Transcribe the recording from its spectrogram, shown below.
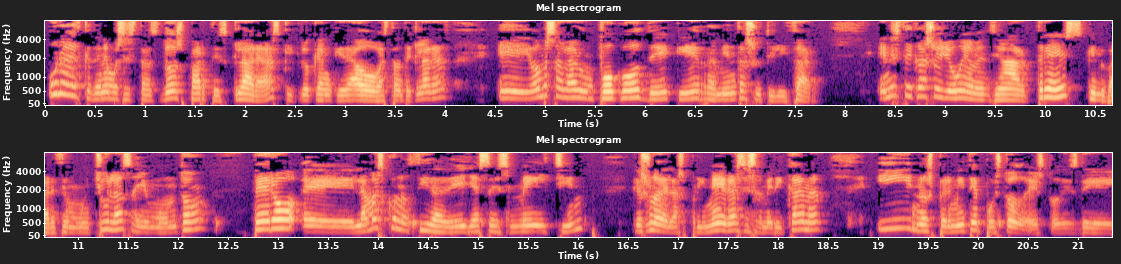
Una vez que tenemos estas dos partes claras que creo que han quedado bastante claras eh, vamos a hablar un poco de qué herramientas utilizar en este caso yo voy a mencionar tres que me parecen muy chulas, hay un montón, pero eh, la más conocida de ellas es MailChimp, que es una de las primeras, es americana y nos permite pues todo esto, desde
